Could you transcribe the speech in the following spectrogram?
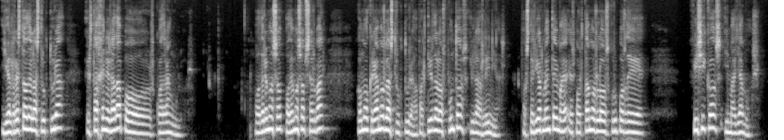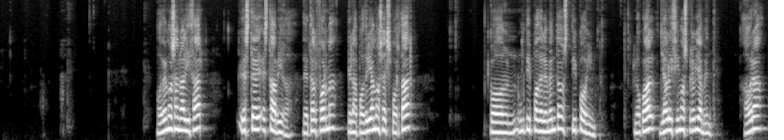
Y el resto de la estructura está generada por cuadrángulos. podemos observar cómo creamos la estructura a partir de los puntos y las líneas. Posteriormente exportamos los grupos de físicos y mallamos. Podemos analizar este, esta viga de tal forma que la podríamos exportar con un tipo de elementos tipo imp, lo cual ya lo hicimos previamente. Ahora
